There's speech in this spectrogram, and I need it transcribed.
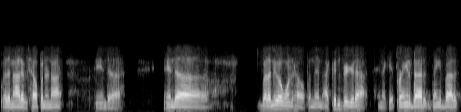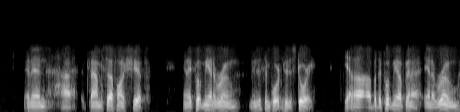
whether or not it was helping or not. And uh and uh but I knew I wanted to help and then I couldn't figure it out and I kept praying about it and thinking about it. And then I found myself on a ship and they put me in a room and this is important to the story. Yeah. Uh but they put me up in a in a room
